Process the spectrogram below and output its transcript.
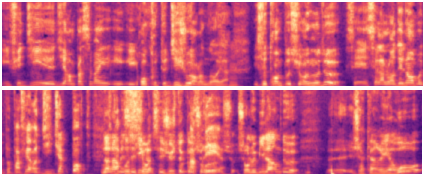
il fait 10, 10 remplacements, il, recrute 10 joueurs, Longoria. Hmm. Il se trompe sur un ou deux. C'est la loi des normes, il ne peut pas faire 10 jackpots. Non, non, mais c'est juste que sur, le, sur, le, bilan de euh, Jacques-Henri Hérault,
